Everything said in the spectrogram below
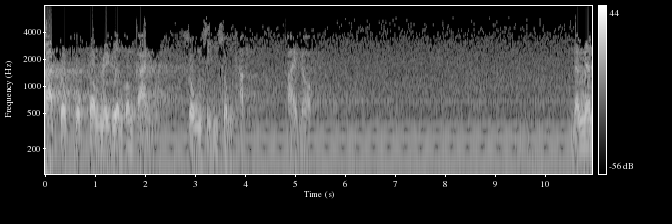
ขาดตกบกพร่องในเรื่องของการทรงศีลทรงธรรมภายนอก ดังนั้น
